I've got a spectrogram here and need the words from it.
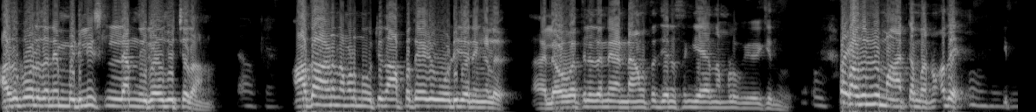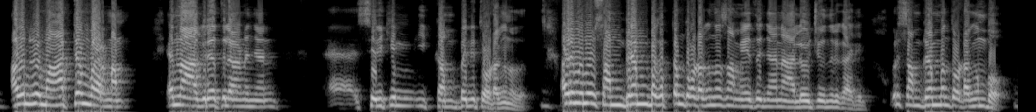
അതുപോലെ തന്നെ മിഡിൽ ഈസ്റ്റിലെല്ലാം നിരോധിച്ചതാണ്. അതാണ് നമ്മൾ നൂറ്റി നാൽപ്പത്തി ഏഴ് കോടി ജനങ്ങൾ ലോകത്തിൽ തന്നെ രണ്ടാമത്തെ ജനസംഖ്യയാണ് നമ്മൾ ഉപയോഗിക്കുന്നത്. അപ്പൊ അതിനൊരു മാറ്റം പറഞ്ഞു അതെ. അതിനൊരു മാറ്റം വരണം എന്ന ആഗ്രഹത്തിലാണ് ഞാൻ ശരിക്കും ഈ കമ്പനി തുടങ്ങുന്നത്. അതുപോലെ ഒരു സംരംഭകത്വം തുടങ്ങുന്ന സമയത്ത് ഞാൻ ആലോചിച്ചു വന്നൊരു കാര്യം. ഒരു സംരംഭം തുടങ്ങുമ്പോൾ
